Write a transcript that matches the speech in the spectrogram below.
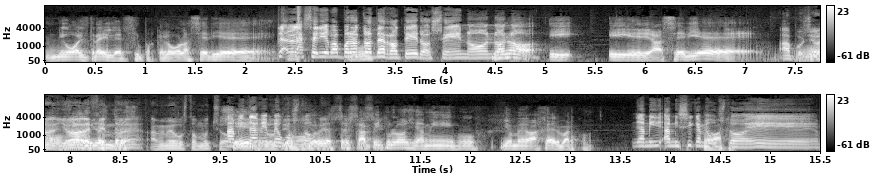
digo el tráiler, sí, porque luego la serie... Claro, la serie va por Uf. otros derroteros, ¿eh? No, no, No, no. no, y, y la serie... Ah, pues yo, la- yo los defiendo, tres- ¿eh? A mí me gustó mucho. A mí también me gustó. Yo vi los sí, tres sí, sí. capítulos y a mí uf, yo me bajé del barco. A mí, a mí sí que me gustó, eh,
